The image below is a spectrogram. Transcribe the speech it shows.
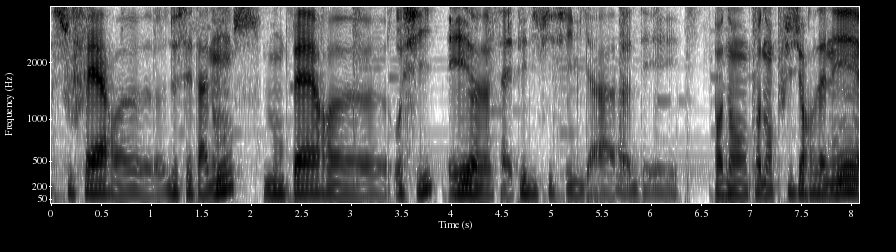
souffert euh, de cette annonce, mon père aussi, et ça a été difficile. Il y a des pendant plusieurs années,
